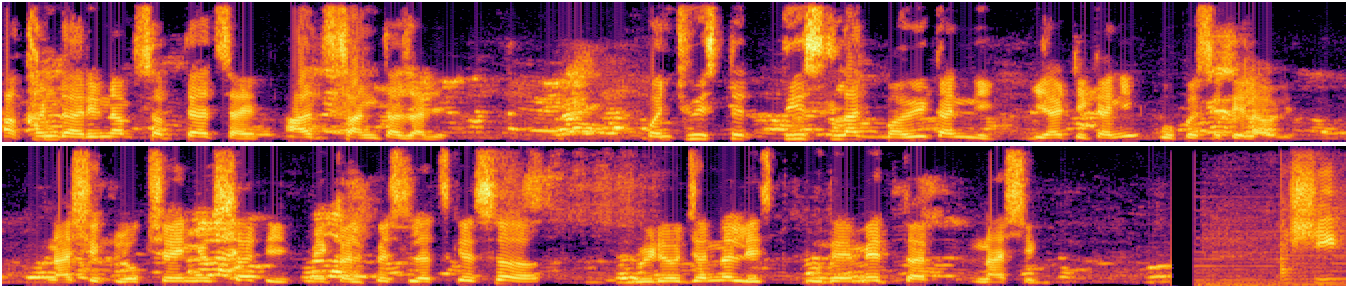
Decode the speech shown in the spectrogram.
अखंड हरिनाम सप्त्याचा आहे आज सांगता झाली. पंचवीस ते तीस लाख भाविकांनी या ठिकाणी उपस्थिती लावली. नाशिक लोकशाही न्यूजसाठी मी कल्पेश लचकेसह व्हिडिओ जर्नलिस्ट उदय मेतकर नाशिक. नाशिक.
